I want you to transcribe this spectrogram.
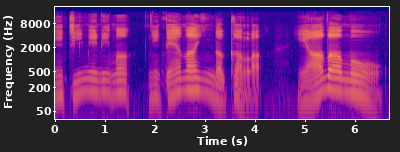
1ミリも似てないんだから。やだもん。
